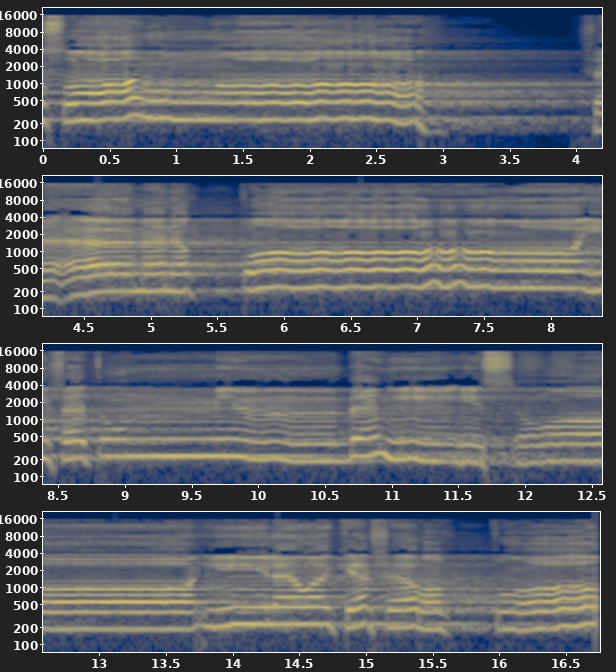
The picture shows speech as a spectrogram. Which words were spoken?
أنصار الله فآمنت طائفة من بني إسرائيل وكفر الطائفة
